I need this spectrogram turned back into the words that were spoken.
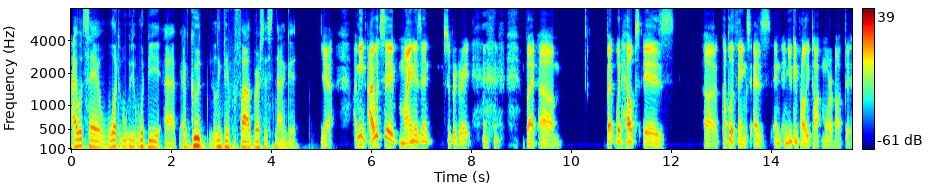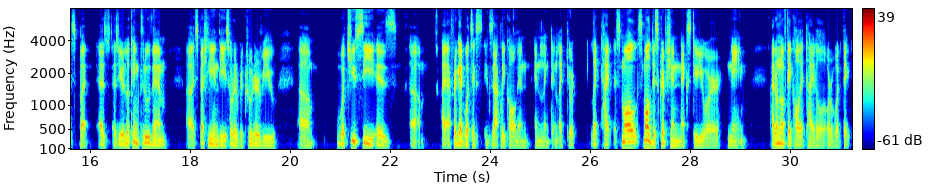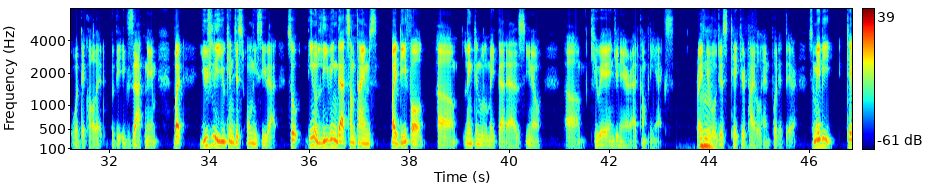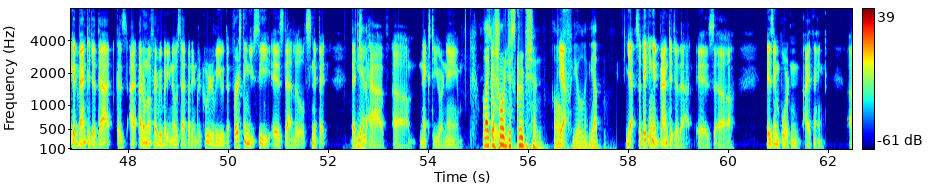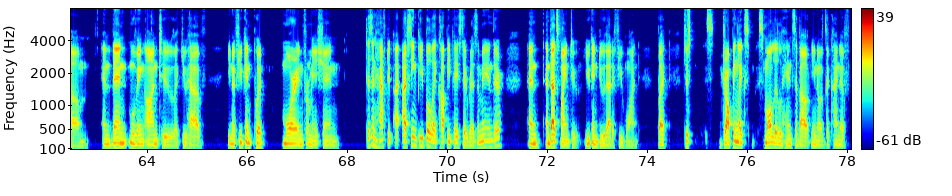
I would say what would be a, a good LinkedIn profile versus not good. Yeah, I mean, I would say mine isn't super great, but um, but what helps is uh, a couple of things as and, and you can probably talk more about this but as as you're looking through them uh, especially in the sort of recruiter view um, what you see is um, I, I, forget what's ex- exactly called in in linkedin like your like ty- a small small description next to your name. I don't know if they call it title or what they what they call it but the exact name but usually you can just only see that. So you know leaving that sometimes by default um, LinkedIn will make that as you know um, QA engineer at company X, right? Mm-hmm. It will just take your title and put it there. So maybe take advantage of that because I, I, don't know if everybody knows that, but in Recruiter View, the first thing you see is that little snippet that yeah. you have um, next to your name, like so, a short description of yeah. your yep. Yeah, so taking advantage of that is uh, is important, I think. Um, and then moving on to like you have, you know, if you can put more information doesn't have to I, have seen people like copy paste their resume in there and and that's fine too. You can do that if you want. But just dropping like s- small little hints about you know the kind of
